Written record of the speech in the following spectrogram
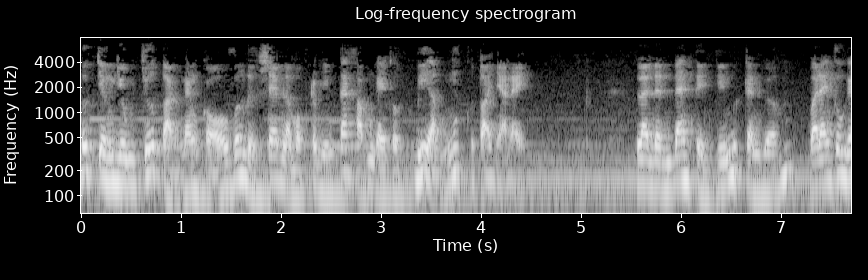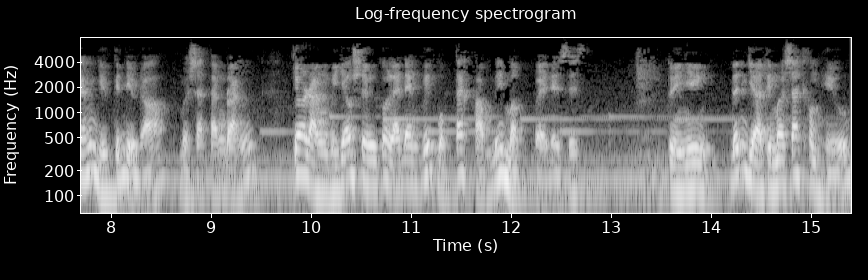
Bức chân dung chúa toàn năng cổ vẫn được xem là một trong những tác phẩm nghệ thuật bí ẩn nhất của tòa nhà này. Landon đang tìm kiếm bức tranh gốm và đang cố gắng giữ kín điều đó. Mersa phán đoán, cho rằng vị giáo sư có lẽ đang viết một tác phẩm bí mật về Desis. Tuy nhiên, đến giờ thì Mersak không hiểu,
